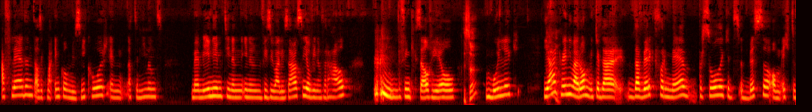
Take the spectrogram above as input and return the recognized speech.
afleidend als ik maar enkel muziek hoor en dat er niemand mij meeneemt in een, in een visualisatie of in een verhaal. dat vind ik zelf heel Is dat? moeilijk. Ja, Ah. ik weet niet waarom. Ik heb dat, dat werkt voor mij persoonlijk het, het beste om echt te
